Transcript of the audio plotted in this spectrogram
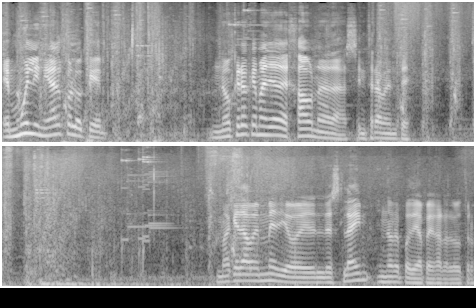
Es muy lineal con lo que... No creo que me haya dejado nada, sinceramente. Me ha quedado en medio el slime y no le podía pegar al otro.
